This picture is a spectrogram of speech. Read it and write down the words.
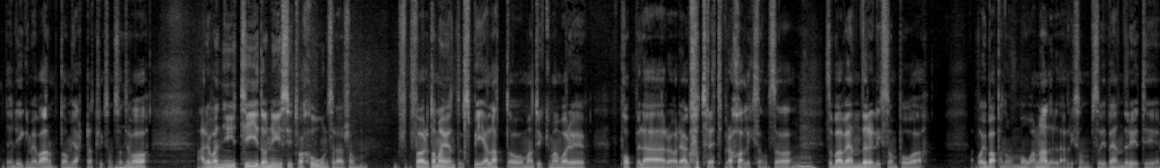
den ligger mig varmt om hjärtat liksom. Så att det var, ja, det var en ny tid och en ny situation sådär som Förut har man ju inte spelat och man tycker man varit populär och det har gått rätt bra liksom. Så, så bara vände det liksom på, var ju bara på några månader där liksom. Så vände det ju till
